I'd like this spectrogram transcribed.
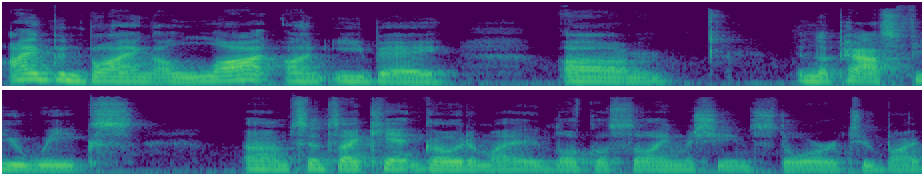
I've been buying a lot on eBay um, in the past few weeks um, since I can't go to my local sewing machine store to buy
